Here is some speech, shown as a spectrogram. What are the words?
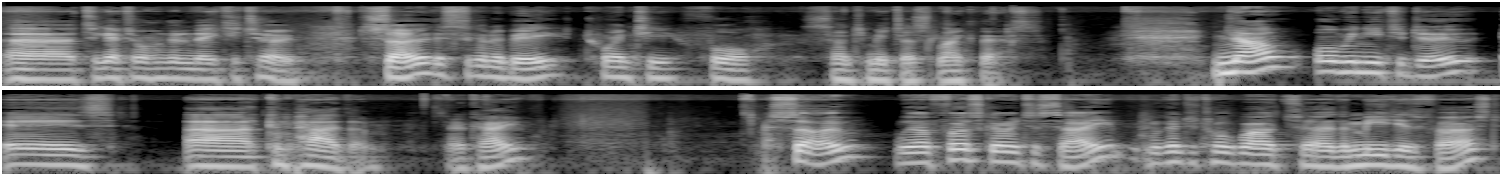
uh, to get to 182 so this is going to be 24 centimeters like this now all we need to do is uh, compare them, okay? So, we are first going to say, we're going to talk about uh, the medians first.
